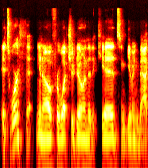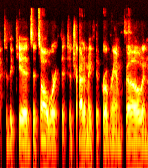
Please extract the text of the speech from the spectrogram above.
it's worth it you know for what you're doing to the kids and giving back to the kids it's all worth it to try to make the program grow and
